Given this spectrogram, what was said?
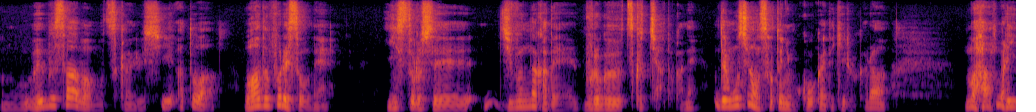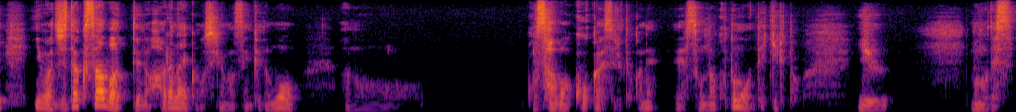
あのウェブサーバーも使えるし、あとはワードプレスをね、インストールして自分の中でブログ作っちゃうとかね。で、もちろん外にも公開できるから、まああんまり今自宅サーバーっていうのは貼らないかもしれませんけども、あの、こうサーバーを公開するとかね、そんなこともできるというものです。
